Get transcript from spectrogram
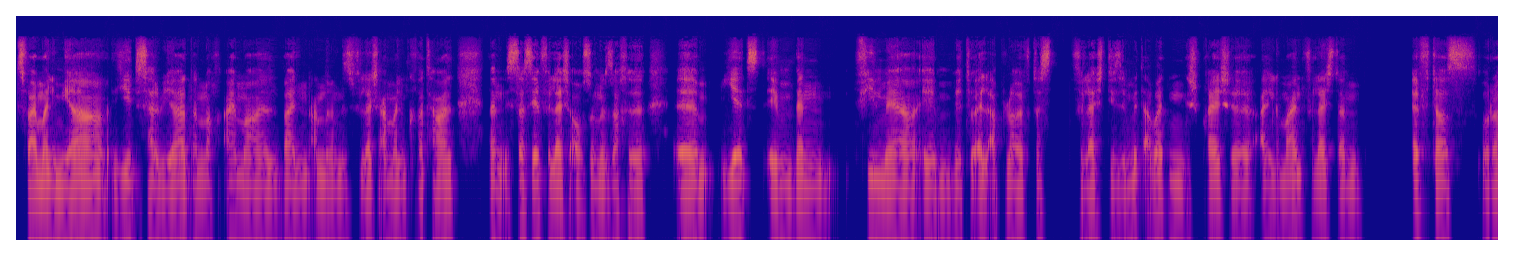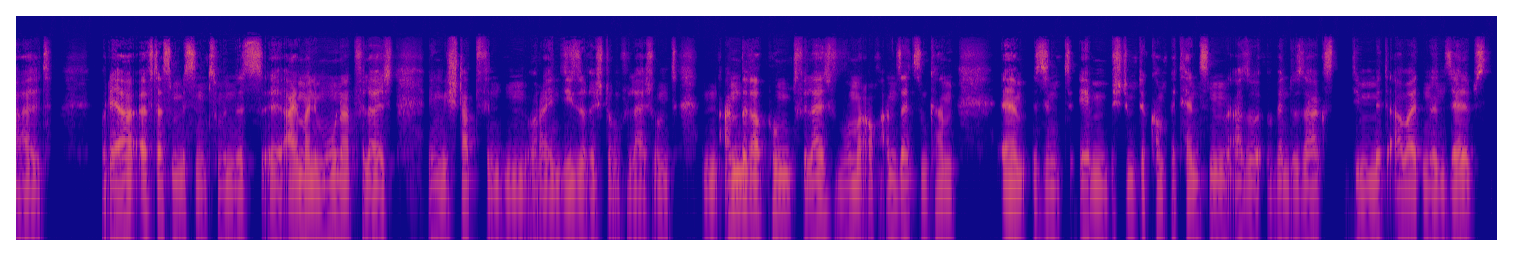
zweimal im Jahr, jedes halbe Jahr, dann noch einmal, bei den anderen ist es vielleicht einmal im Quartal. Dann ist das ja vielleicht auch so eine Sache, ähm, jetzt eben, wenn viel mehr eben virtuell abläuft, dass vielleicht diese Mitarbeitengespräche allgemein vielleicht dann öfters oder halt oder ja, öfters ein bisschen zumindest äh, einmal im Monat vielleicht irgendwie stattfinden oder in diese Richtung vielleicht. Und ein anderer Punkt vielleicht, wo man auch ansetzen kann, ähm, sind eben bestimmte Kompetenzen. Also wenn du sagst, die Mitarbeitenden selbst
